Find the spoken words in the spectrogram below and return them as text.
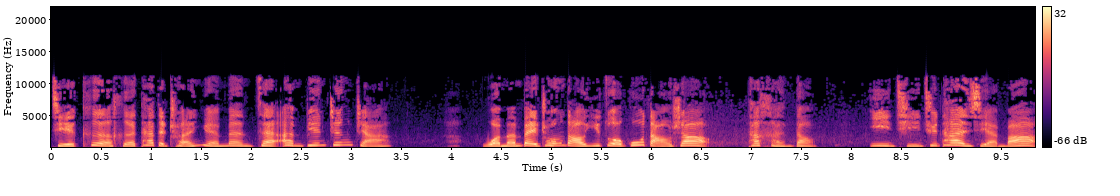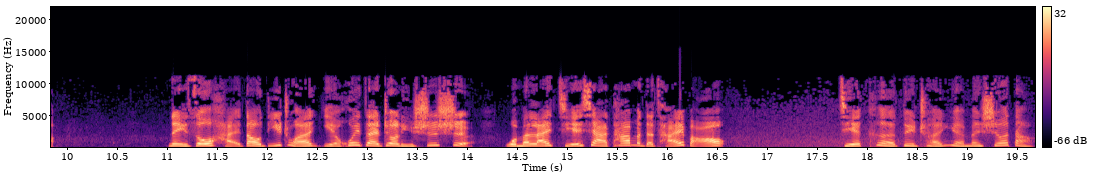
杰克和他的船员们在岸边挣扎，我们被冲到一座孤岛上。他喊道：“一起去探险吧！那艘海盗敌船也会在这里失事，我们来劫下他们的财宝。”杰克对船员们说道：“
